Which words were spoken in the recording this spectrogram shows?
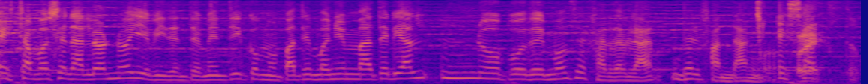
Estamos en Alorno y evidentemente y como patrimonio inmaterial no podemos dejar de hablar del fandango. Exacto.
